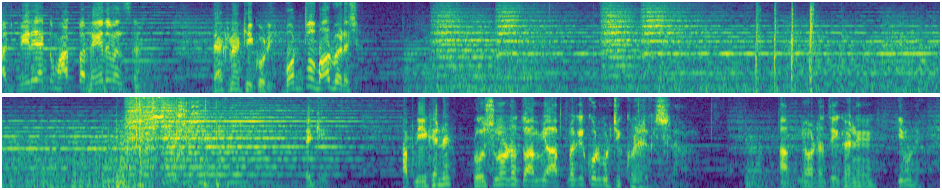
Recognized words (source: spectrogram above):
আজ মেরে একদম হাত পা ভেঙে দেবেন স্যার। দেখ না কি করি। বড্ড বার বেড়েছে। আপনি এখানে? প্রশ্নটা তো আমি আপনাকে করব ঠিক করে রেখেছিলাম। আপনি হঠাৎ এখানে কি মনে করেন?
